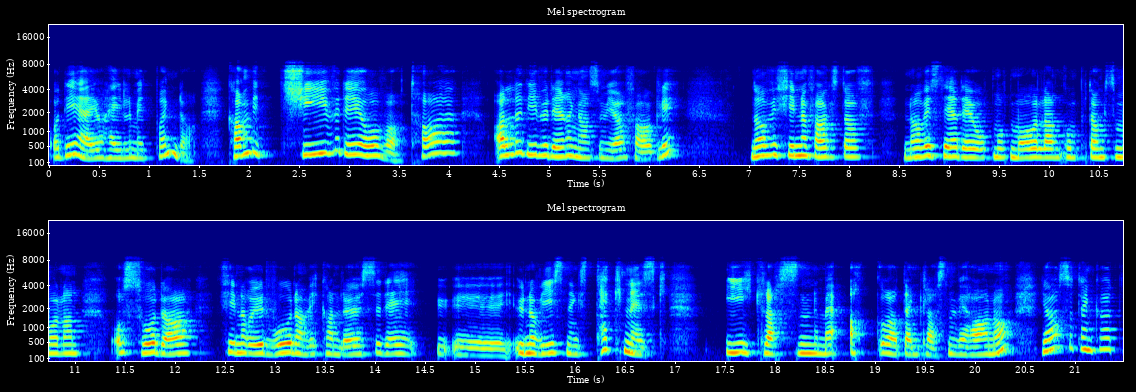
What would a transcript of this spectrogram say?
og det er jo hele mitt poeng, da, kan vi skyve det over. Ta alle de vurderingene som vi gjør faglig, når vi finner fagstoff, når vi ser det opp mot målene, kompetansemålene, og så da finner ut hvordan vi kan løse det undervisningsteknisk i klassen med akkurat den klassen vi har nå, ja, så tenker jeg at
